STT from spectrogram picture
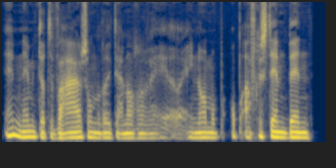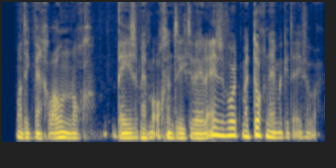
En neem ik dat waar zonder dat ik daar nog enorm op, op afgestemd ben. Want ik ben gewoon nog bezig met mijn ochtendrituelen enzovoort. Maar toch neem ik het even waar.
